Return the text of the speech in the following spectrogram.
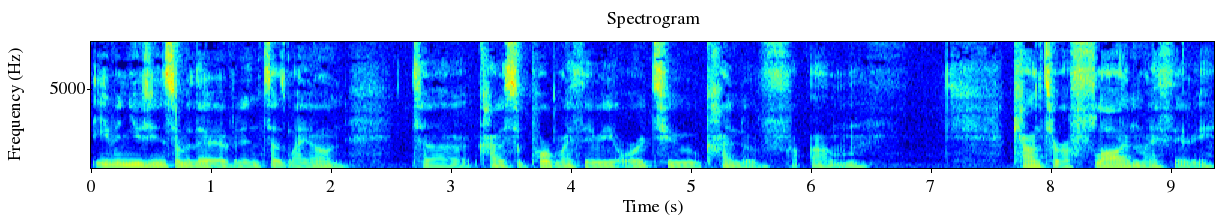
even using some of their evidence as my own to kind of support my theory or to kind of um, counter a flaw in my theory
